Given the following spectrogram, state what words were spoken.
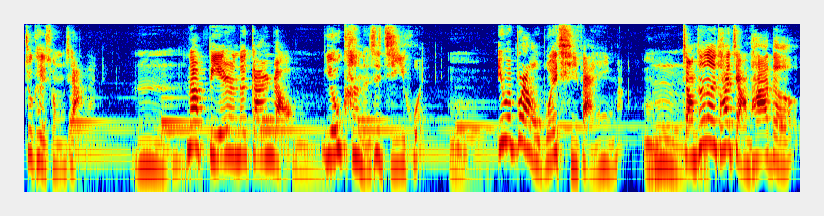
就可以松下来。嗯，那别人的干扰有可能是机会。嗯。因为不然我不会起反应嘛。嗯，讲真的，他讲他的，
